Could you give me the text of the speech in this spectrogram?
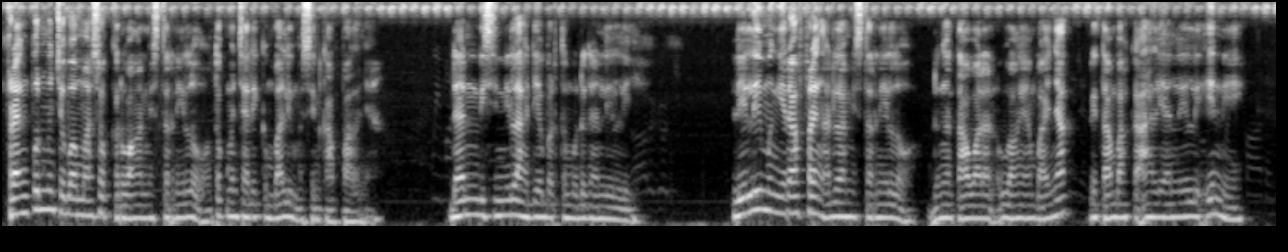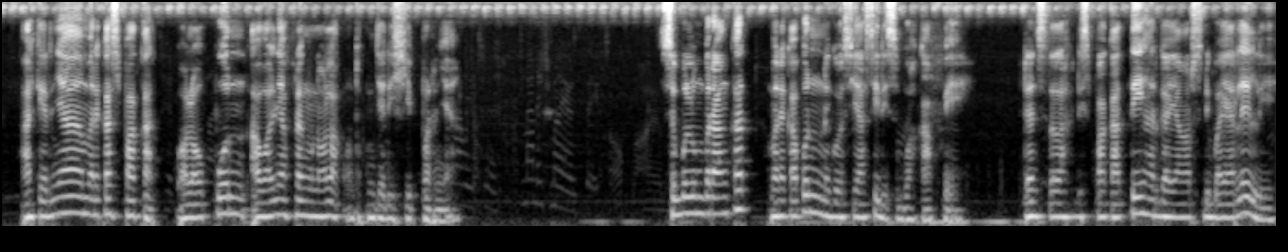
Frank pun mencoba masuk ke ruangan Mr. Nilo untuk mencari kembali mesin kapalnya. Dan di sinilah dia bertemu dengan Lily. Lily mengira Frank adalah Mr. Nilo. Dengan tawaran uang yang banyak ditambah keahlian Lily ini, akhirnya mereka sepakat walaupun awalnya Frank menolak untuk menjadi shippernya. Sebelum berangkat, mereka pun negosiasi di sebuah kafe. Dan setelah disepakati harga yang harus dibayar Lily,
